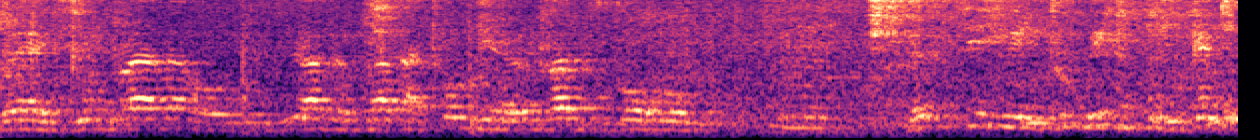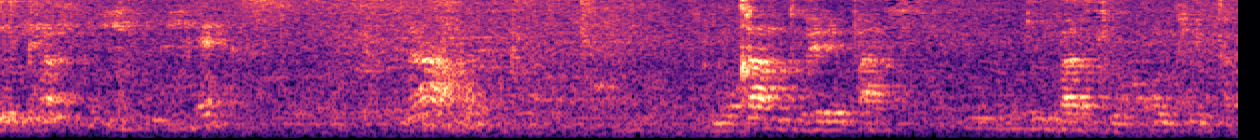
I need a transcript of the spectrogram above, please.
Where is your brother? Or do you have a brother at home here? Your drugs go home. Mm-hmm. Let's see you in two weeks, you get your drugs. Okay. Now, you come to help us, give us your computer.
